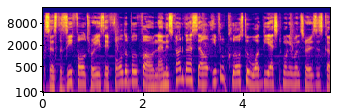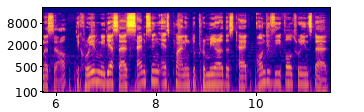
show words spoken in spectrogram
Since the Z Fold 3 is a foldable phone and it's not gonna sell even close to what the S21 series is gonna sell, the Korean media says Samsung is planning to premiere this tech on the Z Fold 3 instead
